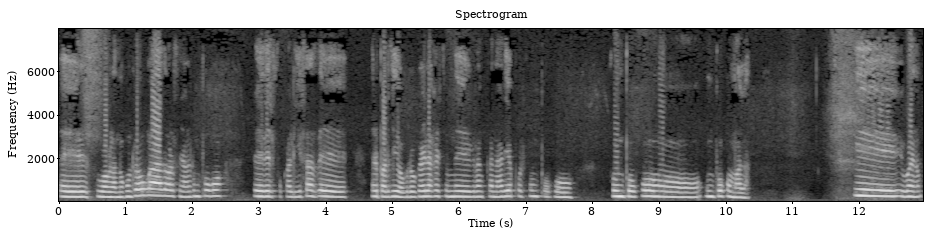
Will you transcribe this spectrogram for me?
eh, estuvo hablando con su abogado, al final un poco te desfocalizas de, del partido. Creo que ahí la gestión de Gran Canaria pues fue un poco, fue un poco, un poco mala. Y, bueno,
